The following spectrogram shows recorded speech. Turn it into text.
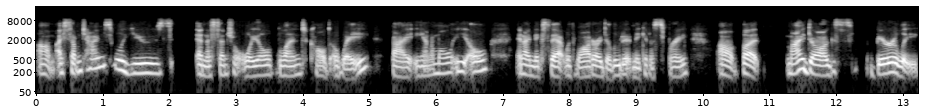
Um, I sometimes will use an essential oil blend called Away by Animal EO and I mix that with water. I dilute it, make it a spray. Uh, but my dogs barely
